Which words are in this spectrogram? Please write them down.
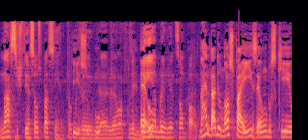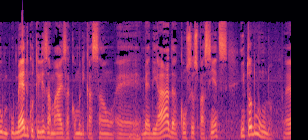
na assistência aos pacientes. Então, Isso. Dizer, já, já, é uma coisa é, bem é, abrangente em São Paulo. Na realidade, o nosso país é um dos que o, o médico utiliza mais a comunicação é, mediada com seus pacientes em todo o mundo. É,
